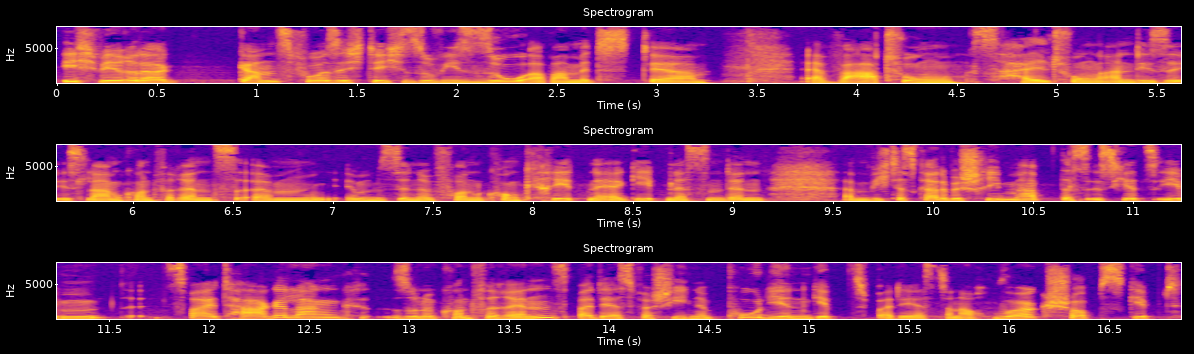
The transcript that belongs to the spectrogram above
Ich wäre da ganz vorsichtig sowieso, aber mit der Erwartungshaltung an diese Islamkonferenz ähm, im Sinne von konkreten Ergebnissen. Denn ähm, wie ich das gerade beschrieben habe, das ist jetzt eben zwei Tage lang so eine Konferenz, bei der es verschiedene Podien gibt, bei der es dann auch Workshops gibt,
